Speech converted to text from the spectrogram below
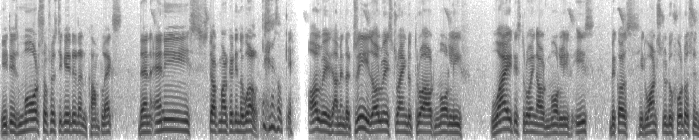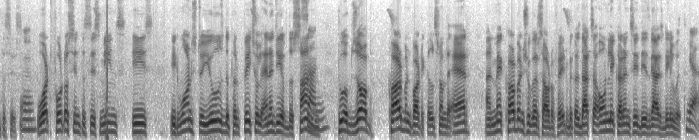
It is more sophisticated and complex than any stock market in the world. okay. Always, I mean, the tree is always trying to throw out more leaf. Why it is throwing out more leaf is because it wants to do photosynthesis. What photosynthesis means is, it wants to use the perpetual energy of the sun, Sun. to absorb carbon particles from the air and make carbon sugars out of it because that's the only currency these guys deal with. Yeah.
